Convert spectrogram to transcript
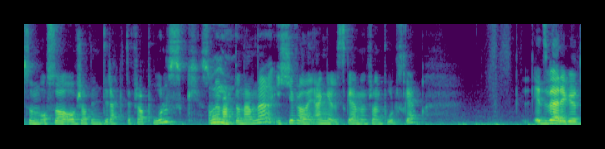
som også har oversatt den direkte fra polsk, som Oi. er verdt å nevne. Ikke fra den engelske, men fra den polske. It's very good.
